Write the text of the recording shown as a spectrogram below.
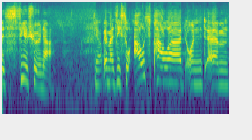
ist viel schöner. Ja. Wenn man sich so auspowert und ähm,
